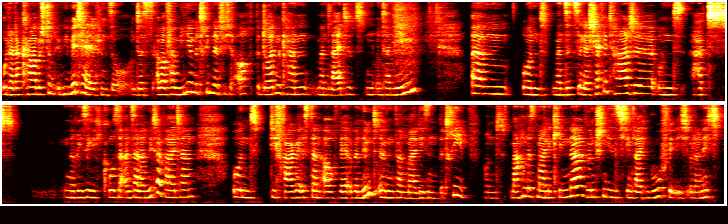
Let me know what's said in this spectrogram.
Oder da kann man bestimmt irgendwie mithelfen, so. Und das, aber Familienbetrieb natürlich auch bedeuten kann, man leitet ein Unternehmen, ähm, und man sitzt in der Chefetage und hat eine riesig große Anzahl an Mitarbeitern. Und die Frage ist dann auch, wer übernimmt irgendwann mal diesen Betrieb? Und machen das meine Kinder? Wünschen die sich den gleichen Beruf wie ich oder nicht?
